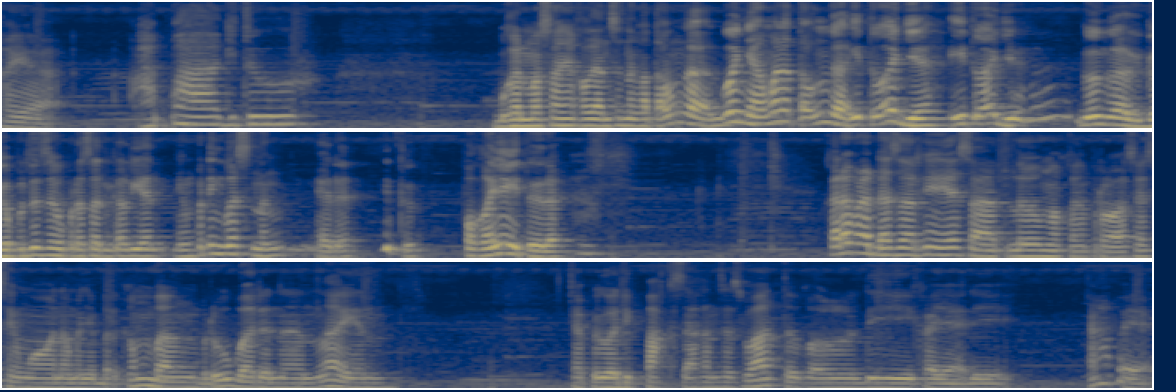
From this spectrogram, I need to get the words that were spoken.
kayak apa gitu? Bukan masalahnya kalian seneng atau enggak gue nyaman atau enggak itu aja itu aja. Gue nggak gak peduli sama perasaan kalian yang penting gue seneng ya udah itu. Pokoknya itu udah. Karena pada dasarnya ya saat lo melakukan proses yang mau namanya berkembang berubah dan lain-lain tapi lo dipaksakan sesuatu kalau di kayak di apa ya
